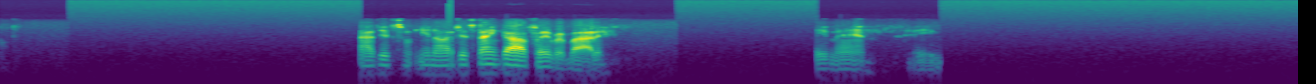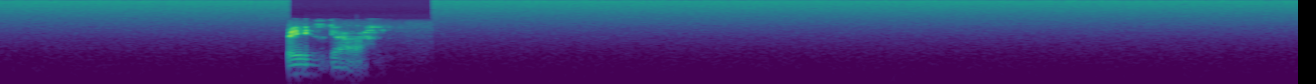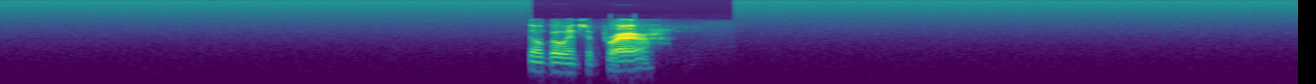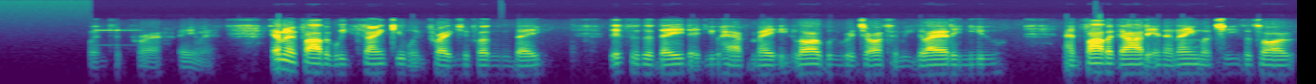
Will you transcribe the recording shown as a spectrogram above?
I just, you know, I just thank God for everybody. Amen. Amen. Praise God. Going to go into prayer. Into prayer. Amen. Heavenly Father, we thank you. We praise you for this day. This is a day that you have made. Lord, we rejoice and be glad in you. And Father God, in the name of Jesus, Lord,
